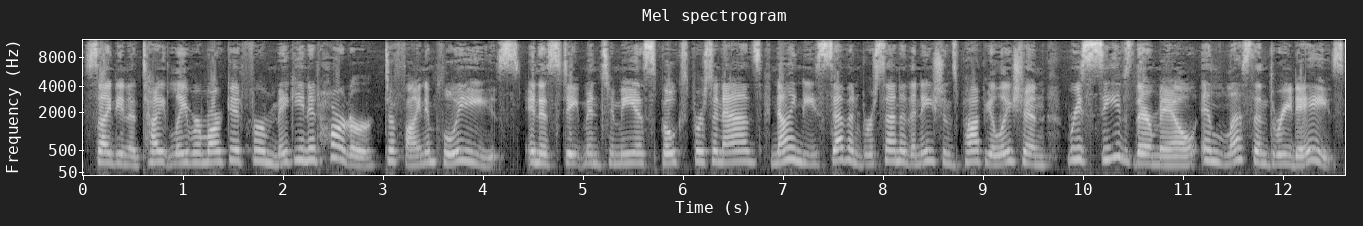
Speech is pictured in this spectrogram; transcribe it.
citing a tight labor market for making it harder to find employees. In a statement to me, a spokesperson adds 97% of the nation's population receives their mail in less than three days,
